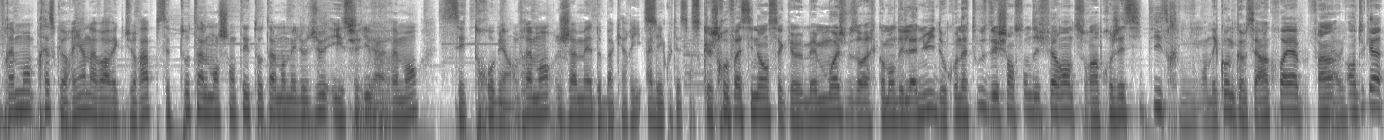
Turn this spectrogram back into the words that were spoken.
vraiment presque rien à voir avec du rap. C'est totalement chanté, totalement mélodieux. Et ce livre, vraiment, c'est trop bien. Vraiment, jamais de Bakary. Allez écouter ça. Ce que je trouve fascinant, c'est que même moi, je vous aurais recommandé La Nuit. Donc, on a tous des chansons différentes sur un projet six titres. Vous vous rendez compte comme c'est incroyable. Enfin, Ah oui. en tout cas,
